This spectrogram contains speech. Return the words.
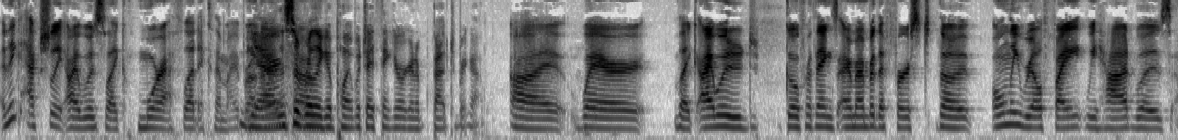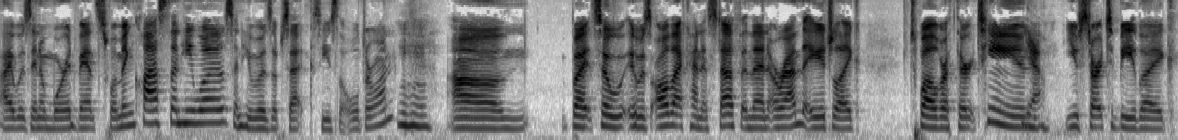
I think actually I was like more athletic than my brother. Yeah, this is a really Um, good point, which I think you're gonna about to bring up. uh, where like I would go for things. I remember the first, the only real fight we had was I was in a more advanced swimming class than he was, and he was upset because he's the older one. Um, but so it was all that kind of stuff, and then around the age like twelve or thirteen, Yeah. you start to be like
